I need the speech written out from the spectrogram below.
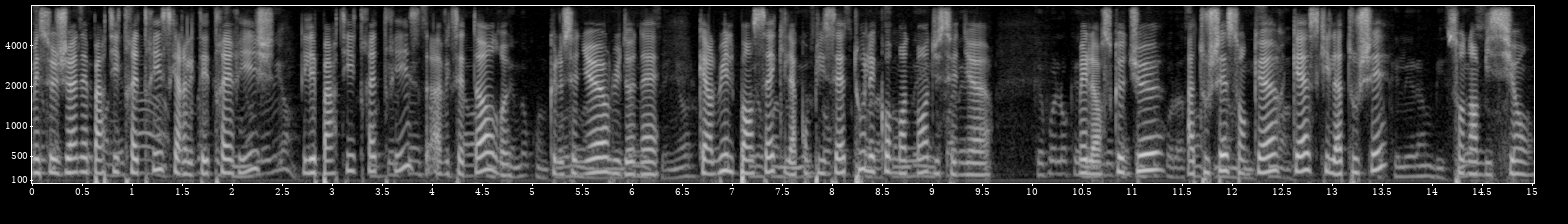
mais ce jeune est parti très triste car il était très riche. Il est parti très triste avec cet ordre que le Seigneur lui donnait, car lui il pensait qu'il accomplissait tous les commandements du Seigneur. Mais lorsque Dieu a touché son cœur, qu'est-ce qu'il a touché? Son ambition,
